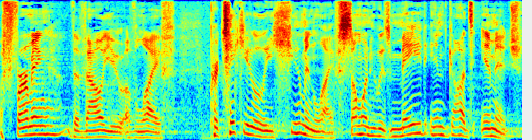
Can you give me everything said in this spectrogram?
Affirming the value of life, particularly human life, someone who is made in God's image,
